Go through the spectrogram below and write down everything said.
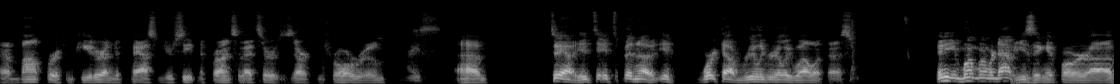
a, mount for a computer on the passenger seat in the front, so that serves as our control room. Nice. Um, so yeah, it's it's been a it worked out really really well with us. And when we're not using it for, uh,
